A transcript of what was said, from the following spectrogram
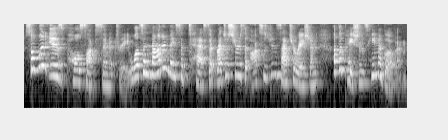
So what is pulse oximetry? Well, it's a non-invasive test that registers the oxygen saturation of the patient's hemoglobin.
